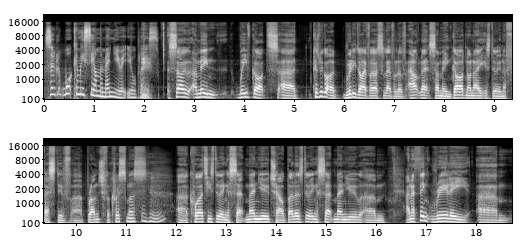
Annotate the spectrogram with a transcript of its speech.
So, what can we see on the menu at your place? So, I mean, we've got because we've got a really diverse level of outlets. I mean, Garden on Eight is doing a festive uh, brunch for Christmas. Uh, QWERTY's doing a set menu. Chow Bella's doing a set menu, um, and I think really. Um,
